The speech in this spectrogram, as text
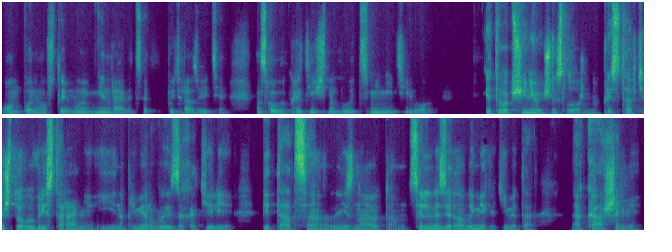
он понял, что ему не нравится этот путь развития, насколько критично будет сменить его? Это вообще не очень сложно. Представьте, что вы в ресторане, и, например, вы захотели питаться, не знаю, там, цельнозерновыми какими-то кашами.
